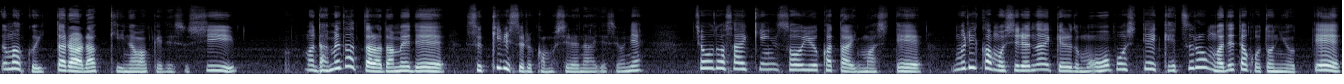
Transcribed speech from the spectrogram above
うまくいったらラッキーなわけですしまあ、ダメだったらダメですっきりするかもしれないですよね。ちょうど最近そういう方いまして無理かもしれないけれども応募して結論が出たことによって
